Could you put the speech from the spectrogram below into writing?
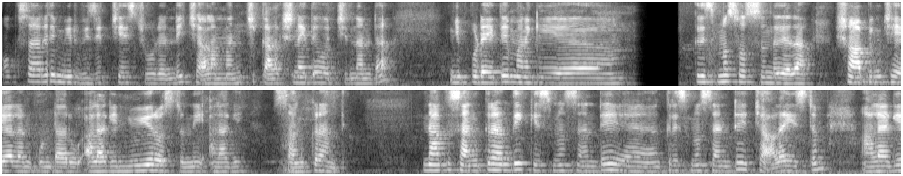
ఒకసారి మీరు విజిట్ చేసి చూడండి. చాలా మంచి కలెక్షన్ అయితే వచ్చిందంట. ఇప్పుడైతే మనకి క్రిస్మస్ వస్తుంది కదా షాపింగ్ చేయాలనుకుంటారు. అలాగే న్యూ ఇయర్ వస్తుంది అలాగే సంక్రాంతి. నాకు సంక్రాంతి క్రిస్మస్ అంటే క్రిస్మస్ అంటే చాలా ఇష్టం. అలాగే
